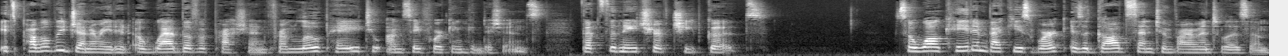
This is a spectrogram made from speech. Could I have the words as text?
it's probably generated a web of oppression from low pay to unsafe working conditions. That's the nature of cheap goods. So while Kate and Becky's work is a godsend to environmentalism,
